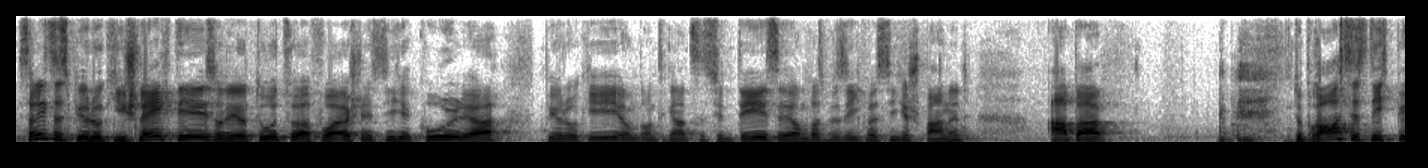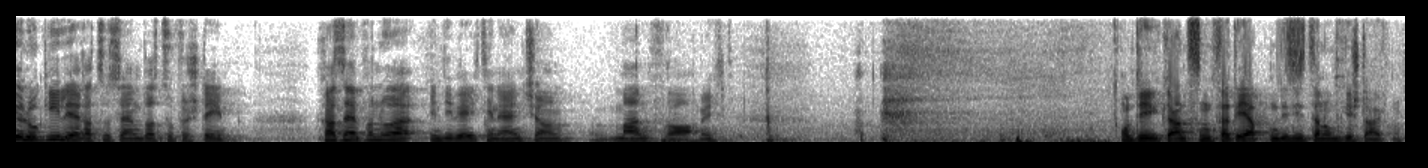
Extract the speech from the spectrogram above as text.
Ich sage nicht, dass Biologie schlecht ist und die Natur zu erforschen ist sicher cool, ja, Biologie und, und die ganze Synthese und was weiß ich, was sicher spannend. Aber du brauchst jetzt nicht Biologielehrer zu sein, um das zu verstehen. Du kannst einfach nur in die Welt hineinschauen, Mann, Frau, nicht? Und die ganzen Verderbten, die sich dann umgestalten.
